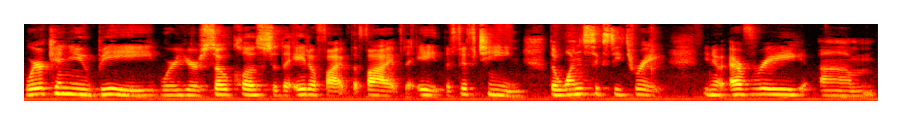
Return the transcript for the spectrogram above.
where can you be where you're so close to the 805 the 5 the 8 the 15 the 163 you know every um,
